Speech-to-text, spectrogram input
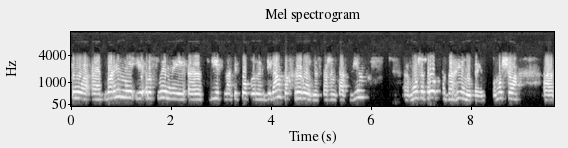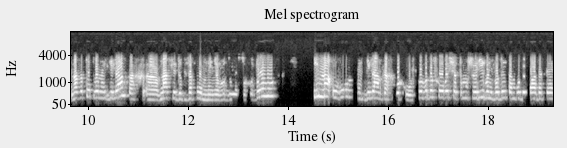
То тваринний і рослинний світ на підтоплених ділянках, природний, скажімо так, він може просто загинути, тому що на затоплених ділянках внаслідок заповнення водою суходолу і на оголених ділянках Каховського водосховища, тому що рівень води там буде падати.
